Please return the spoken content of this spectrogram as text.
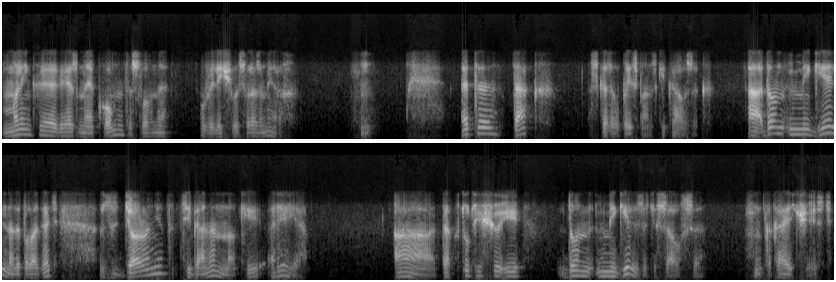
маленькая грязная комната словно увеличилась в размерах. «Хм. «Это так», — сказал по-испански Каузак. А Дон Мигель, надо полагать, сдернет тебя на ноги Рея. А, так тут еще и Дон Мигель затесался. Хм, какая честь.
